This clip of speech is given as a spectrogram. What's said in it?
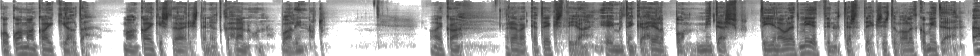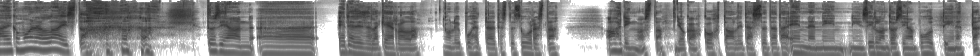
kokoamaan kaikkialta maan kaikista ääristä, jotka hän on valinnut. Aika räväkkä teksti ja ei mitenkään helppo. Mitäs Tiina olet miettinyt tästä tekstistä vai oletko mitään? Aika monenlaista. Tosiaan edellisellä kerralla oli puhetta jo tästä suuresta ahdingosta, joka kohta oli tässä tätä ennen, niin, niin silloin tosiaan puhuttiin, että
